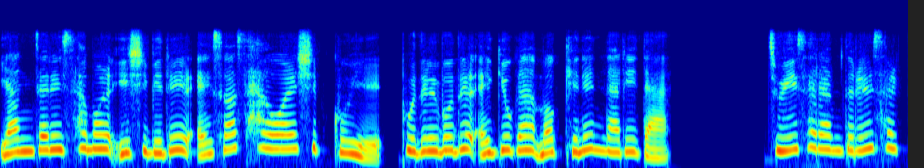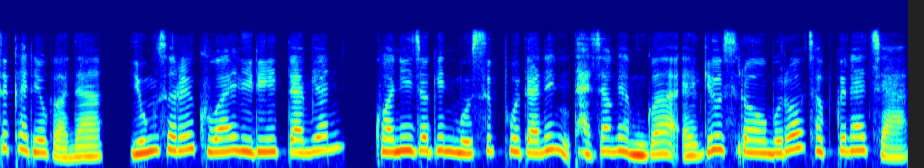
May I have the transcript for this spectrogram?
양자리 3월 21일에서 4월 19일 보들보들 애교가 먹히는 날이다. 주위 사람들을 설득하려거나 용서를 구할 일이 있다면 권위적인 모습보다는 다정함과 애교스러움으로 접근하자.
